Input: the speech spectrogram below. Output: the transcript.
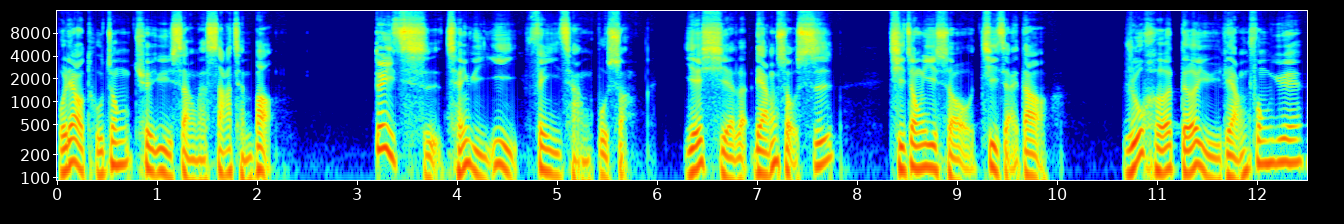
不料途中却遇上了沙尘暴。对此，陈与义非常不爽，也写了两首诗，其中一首记载道：“如何得与凉风约？”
